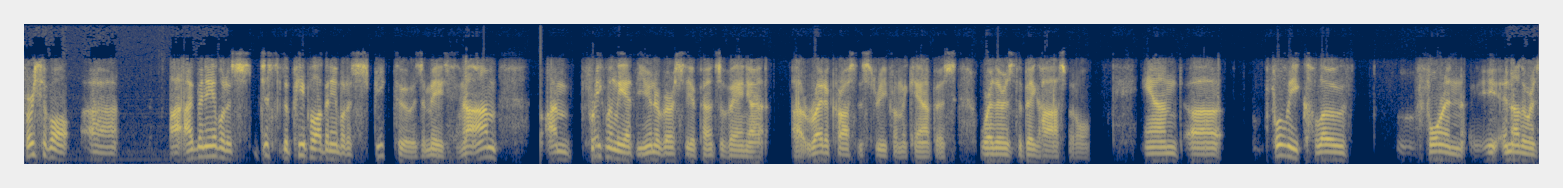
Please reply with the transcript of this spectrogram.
first of all, uh, I've been able to just the people I've been able to speak to is amazing. Now I'm I'm frequently at the University of Pennsylvania, uh, right across the street from the campus, where there's the big hospital, and uh, fully clothed foreign. In other words,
